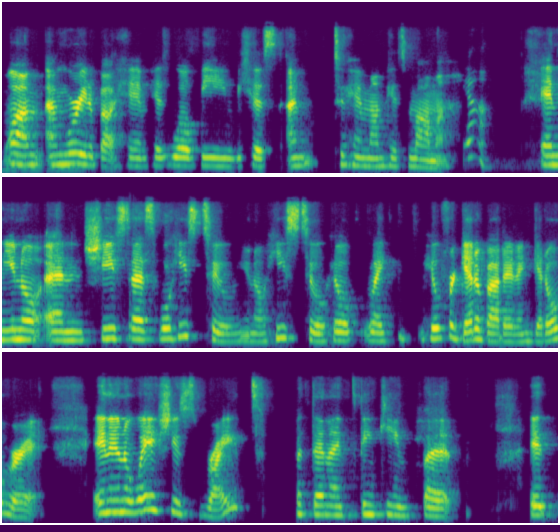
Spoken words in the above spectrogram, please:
Well, I'm I'm worried about him, his well-being, because I'm to him, I'm his mama Yeah. And you know and she says well he's two you know he's two he'll like he'll forget about it and get over it and in a way she's right but then i'm thinking but it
